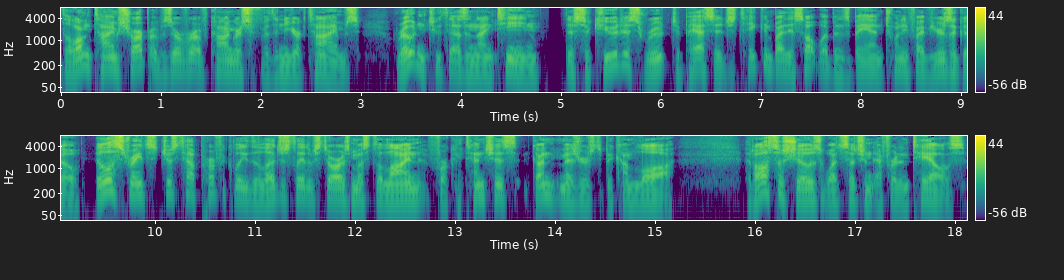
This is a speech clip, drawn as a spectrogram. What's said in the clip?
the longtime sharp observer of Congress for the New York Times, wrote in 2019 The circuitous route to passage taken by the assault weapons ban 25 years ago illustrates just how perfectly the legislative stars must align for contentious gun measures to become law. It also shows what such an effort entails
